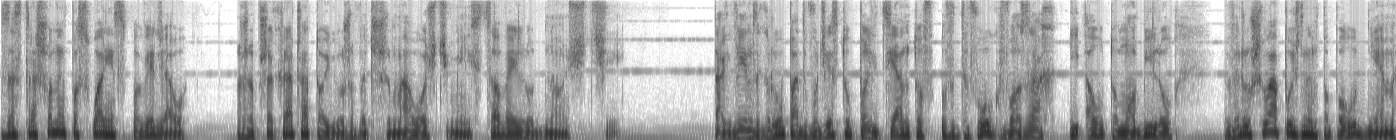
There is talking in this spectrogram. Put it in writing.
Zastraszony posłaniec powiedział, że przekracza to już wytrzymałość miejscowej ludności. Tak więc grupa dwudziestu policjantów w dwóch wozach i automobilu wyruszyła późnym popołudniem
